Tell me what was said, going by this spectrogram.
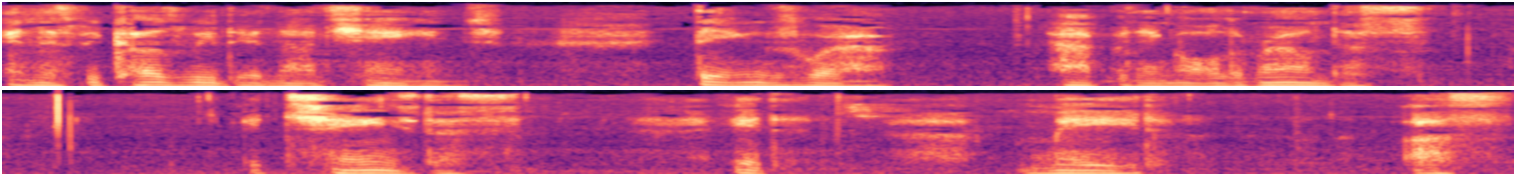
And it's because we did not change. Things were happening all around us. it changed us. It made us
